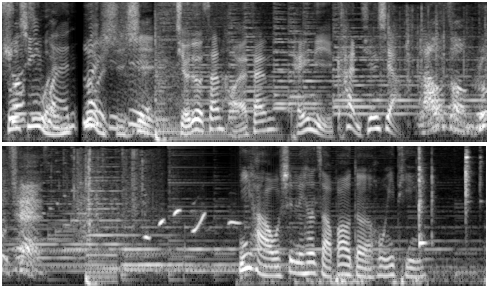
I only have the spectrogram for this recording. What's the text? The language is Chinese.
说新闻，论时事，九六三好 FM 陪你看天下。老总入场。你好，我是联合早报的洪一婷。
